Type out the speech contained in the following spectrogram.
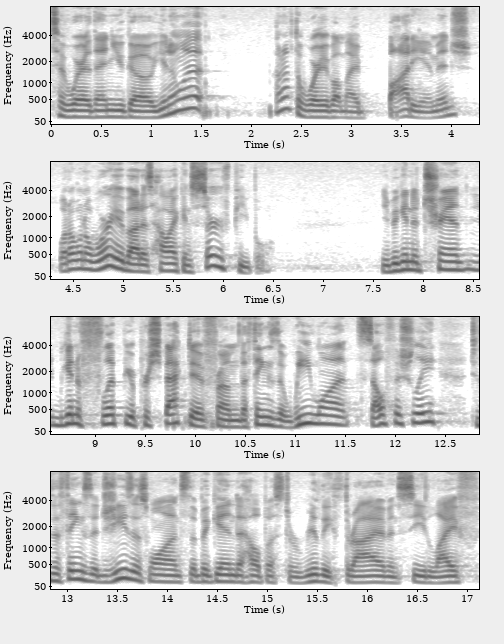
to where then you go, you know what? I don't have to worry about my body image. What I want to worry about is how I can serve people. You begin to trans, you begin to flip your perspective from the things that we want selfishly to the things that Jesus wants that begin to help us to really thrive and see life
